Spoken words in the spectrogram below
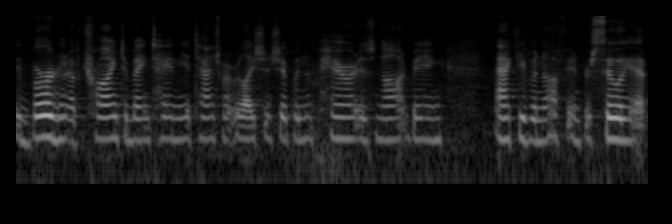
the burden of trying to maintain the attachment relationship when the parent is not being active enough in pursuing it.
